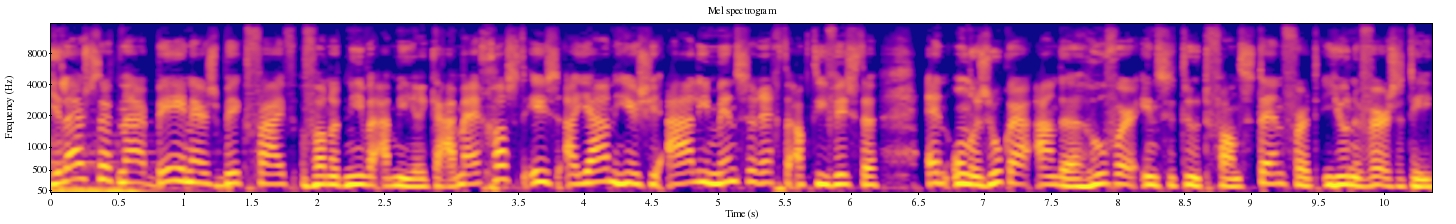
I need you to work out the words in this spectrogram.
Je luistert naar BNR's Big Five van het nieuwe Amerika. Mijn gast is Ayaan Hirsi Ali, mensenrechtenactiviste en onderzoeker aan de Hoover Institute van Stanford University.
